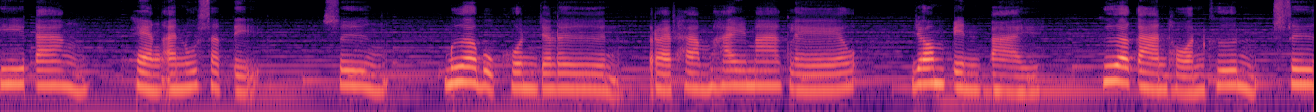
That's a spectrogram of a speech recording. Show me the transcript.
ที่ตั้งแห่งอนุสติ ซึ่ง เมื่อบุคคลเจริญกระทำให้มากแล้ว ย่อมเป็นไป เพื่อการถอนขึ้น ซึ่ง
